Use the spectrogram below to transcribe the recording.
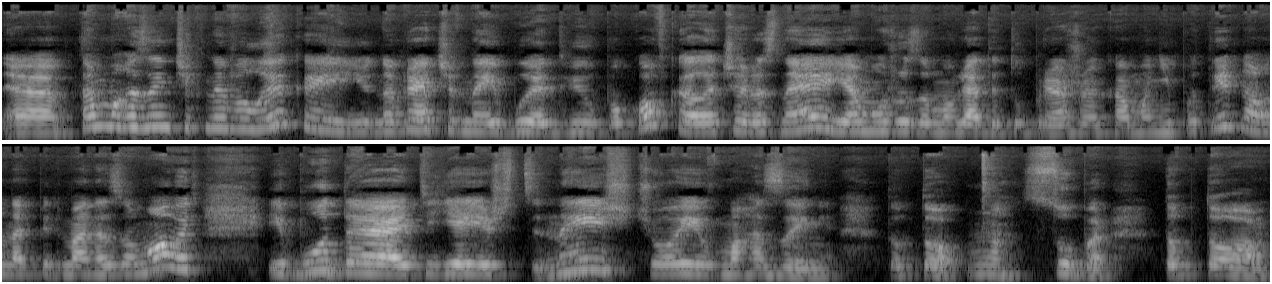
е, там магазинчик невеликий, навряд чи в неї буде дві упаковки, але через неї я можу замовляти ту пряжу, яка мені потрібна, вона під мене замовить і буде тієї ж ціни, що і в магазині. Тобто супер. Тобто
